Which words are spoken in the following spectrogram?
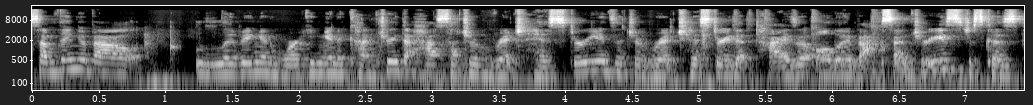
something about living and working in a country that has such a rich history and such a rich history that ties it all the way back centuries. Just because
